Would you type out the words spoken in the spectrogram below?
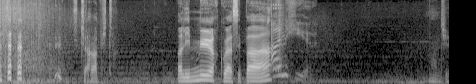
scarab, putain. Oh, les murs, quoi, c'est pas... Hein I'm here. Mon dieu.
